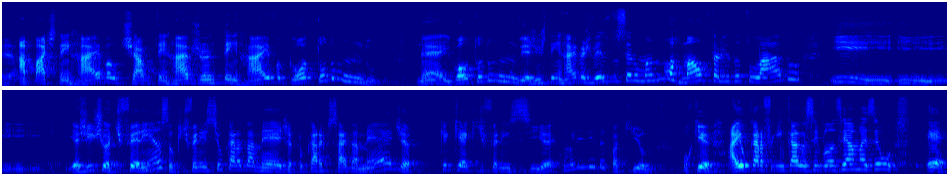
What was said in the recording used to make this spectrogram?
É. A Paty tem raiva, o Thiago tem raiva, o Jerônimo tem raiva, igual todo mundo. Né? Igual todo mundo. E a gente tem raiva, às vezes, do ser humano normal que está ali do outro lado. E, e, e, e, a gente, a diferença, o que diferencia o cara da média para o cara que sai da média, o que, que, é que diferencia? É como ele lida com aquilo. Porque aí o cara fica em casa assim, falando assim: ah, mas eu, é,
